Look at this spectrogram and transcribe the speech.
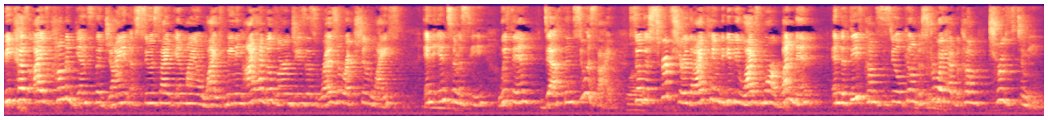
because I've come against the giant of suicide in my own life, meaning I had to learn Jesus' resurrection life and intimacy within death and suicide. Wow. So the scripture that I came to give you life more abundant and the thief comes to steal, kill, and destroy had become truth to me.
